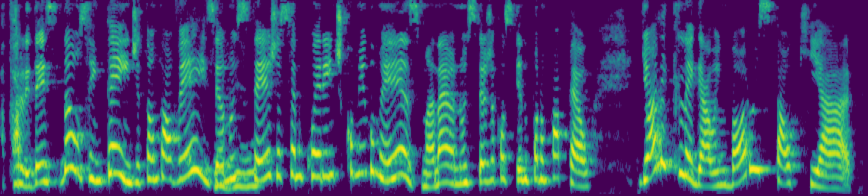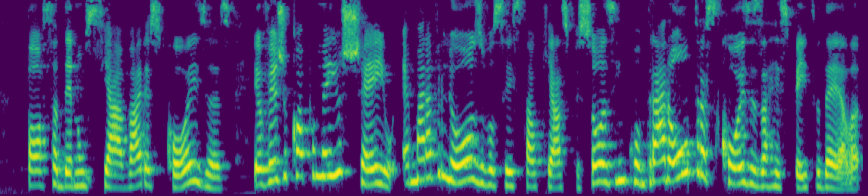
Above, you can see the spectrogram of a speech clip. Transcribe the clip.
a polidense. Não, você entende? Então talvez eu não uhum. esteja sendo coerente comigo mesma, né? Eu não esteja conseguindo pôr um papel. E olha que legal, embora o stalkear possa denunciar várias coisas, eu vejo o copo meio cheio. É maravilhoso você stalkear as pessoas e encontrar outras coisas a respeito dela,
